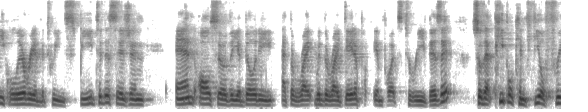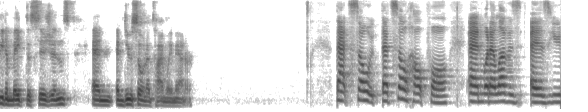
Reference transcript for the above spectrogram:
equilibrium between speed to decision and also the ability at the right with the right data inputs to revisit so that people can feel free to make decisions and and do so in a timely manner. That's so that's so helpful. And what i love is is you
